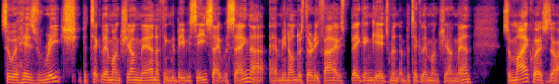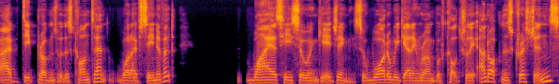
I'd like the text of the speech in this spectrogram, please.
So his reach, particularly amongst young men, I think the BBC site was saying that. I mean, under 35s, big engagement, and particularly amongst young men. So my questions are: I have deep problems with his content, what I've seen of it. Why is he so engaging? So what are we getting wrong, both culturally and often as Christians?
